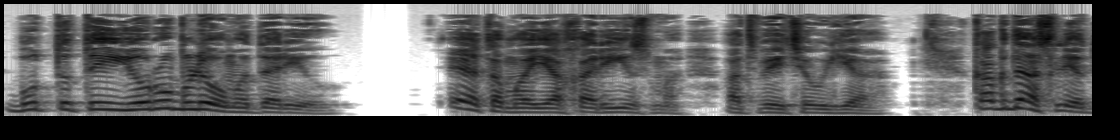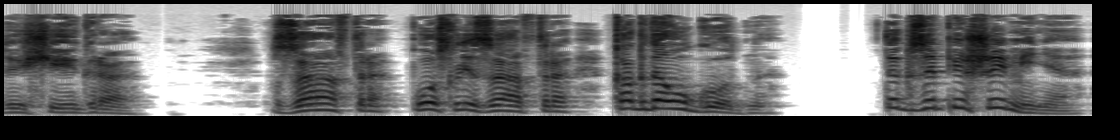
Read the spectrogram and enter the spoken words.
будто ты ее рублем одарил». «Это моя харизма», — ответил я. «Когда следующая игра?» «Завтра, послезавтра, когда угодно». «Так запиши меня».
